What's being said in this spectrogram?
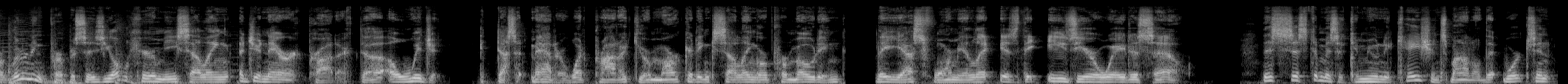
For learning purposes, you'll hear me selling a generic product, a, a, widget. It doesn't matter what product you're marketing, selling, or promoting, the YES formula is the easier way to sell. This system is a communications model that works in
